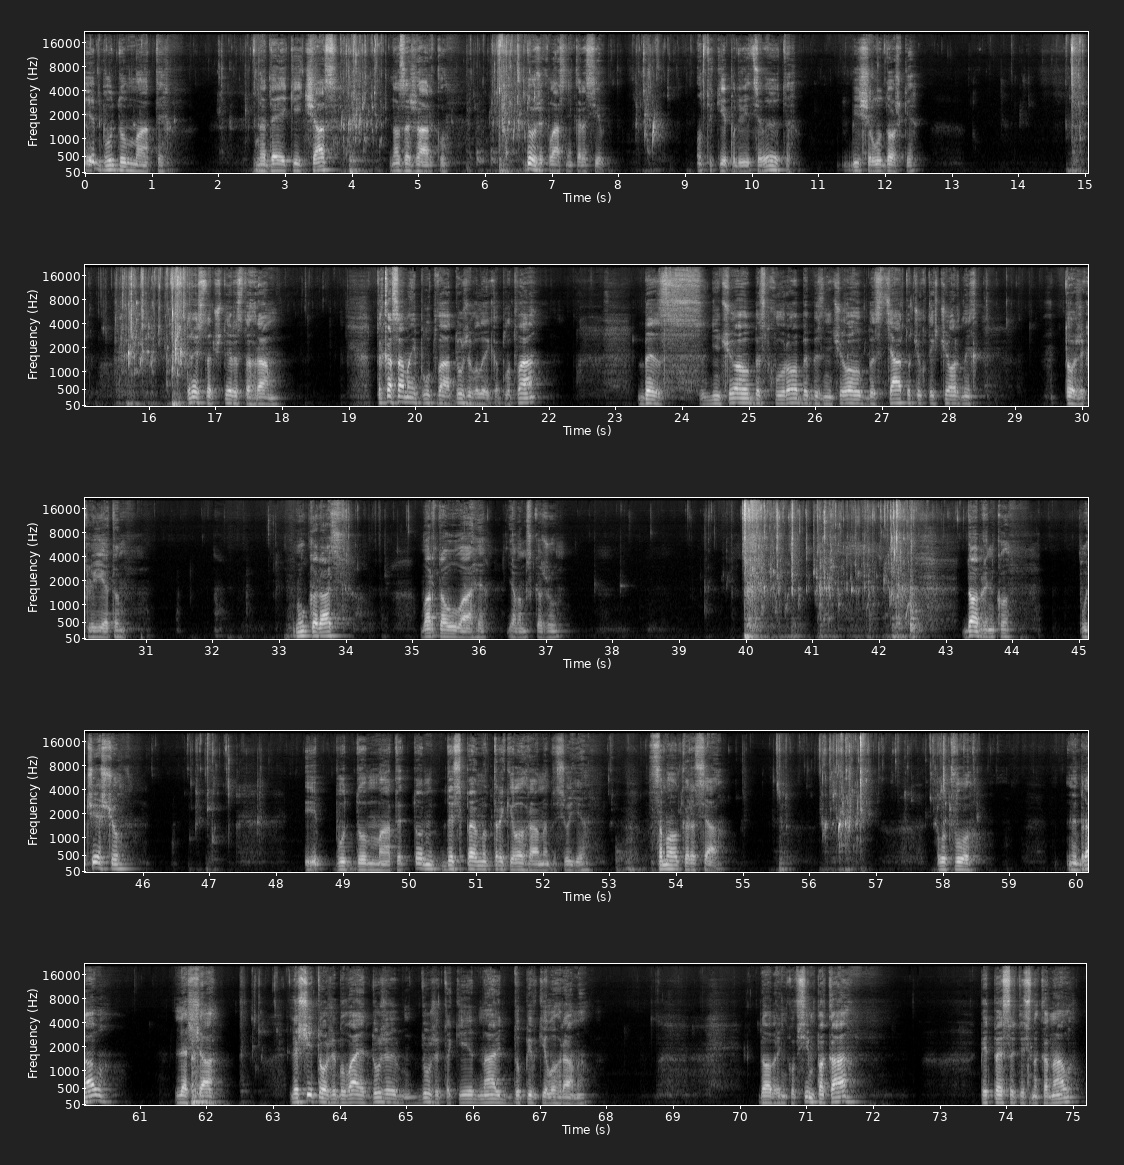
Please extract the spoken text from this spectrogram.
і буду мати на деякий час на зажарку. Дуже класні карасі. Отакі, подивіться, видите? Більше ладошки. 300-400 грам. Така сама і плотва, дуже велика плотва. Нічого, без хвороби, без нічого, без цяточок тих чорних. Теж клює там. Ну, карась варта уваги, я вам скажу. Добренько. Почищу. І буду мати. То десь, певно, 3 кілограми десь є. Самого карася. Плотву не брав. Ляща. Лящі теж бувають дуже, дуже такі, навіть до пів кілограма. Добренько. Всім пока. Підписуйтесь на канал.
